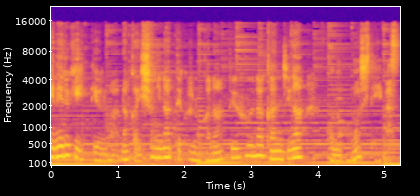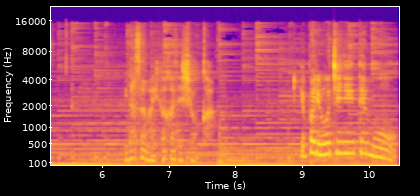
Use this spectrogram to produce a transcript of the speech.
エネルギーっていうのはなんか一緒になってくるのかなというふうな感じがこの頃しています。皆さんはいかがでしょうか？やっぱりお家にいても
